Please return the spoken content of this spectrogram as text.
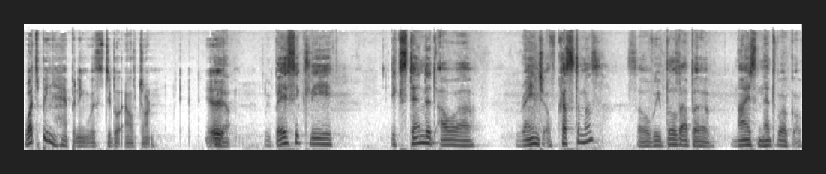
What's been happening with Stiebel Eltron? Uh, yeah. We basically extended our range of customers. So we built up a nice network of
